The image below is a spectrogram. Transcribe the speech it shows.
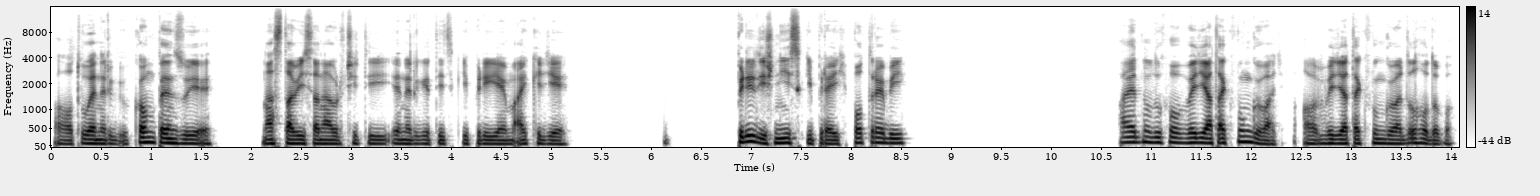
tú energiu kompenzuje, nastaví sa na určitý energetický príjem, aj keď je príliš nízky pre ich potreby a jednoducho vedia tak fungovať, ale vedia tak fungovať dlhodobo.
